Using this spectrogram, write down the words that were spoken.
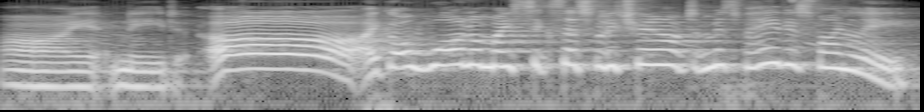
I need... Oh! I got one on my successfully trained out to misbehaviors finally!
